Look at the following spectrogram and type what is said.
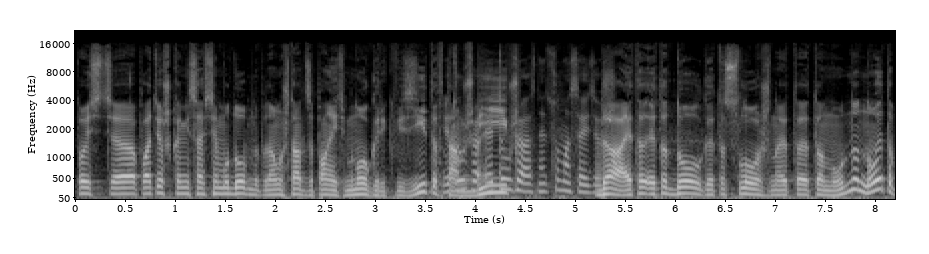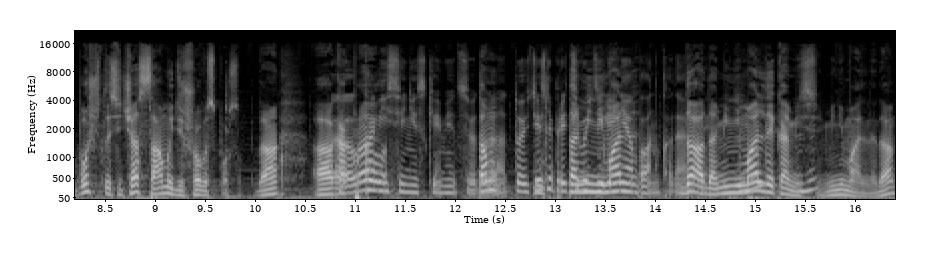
То есть э, платежка не совсем удобна, потому что надо заполнять много реквизитов, Это, там уже, бик. это ужасно, это с ума сойдешь. Да, это, это долго, это сложно, это, это нудно, но это, в общем-то, сейчас самый дешевый способ, да. А, Э, как правило, Комиссии низкие имеется в виду, там, да? То есть если прийти там в отделение банка, да? Да, да, минимальная комиссия, мгм. минимальная, да.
